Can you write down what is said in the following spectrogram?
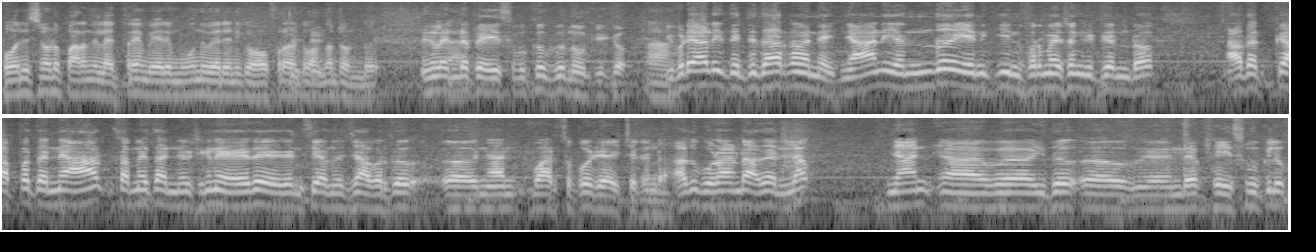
പോലീസിനോട് പറഞ്ഞില്ല എത്രയും പേര് മൂന്ന് പേര് എനിക്ക് ഓഫറായിട്ട് വന്നിട്ടുണ്ട്. നിങ്ങൾ എന്റെ ഫേസ്ബുക്കൊക്കെ നോക്കിക്കോ. ഇവിടെയാണ് ഈ തെറ്റിദ്ധാരണ തന്നെ ഞാൻ എന്ത് എനിക്ക് ഇൻഫർമേഷൻ കിട്ടിയിട്ടുണ്ടോ അതൊക്കെ അപ്പൊ തന്നെ ആ സമയത്ത് അന്വേഷിക്കുന്ന ഏത് ഏജൻസിയാണെന്ന് വെച്ചാൽ അവർക്ക് ഞാൻ വാട്സപ്പ് വഴി അയച്ചിട്ടുണ്ട്. അതുകൂടാണ്ട് അതെല്ലാം ഞാൻ ഇത് എന്റെ ഫേസ്ബുക്കിലും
